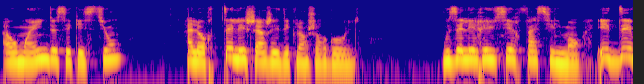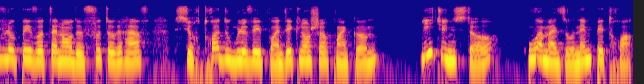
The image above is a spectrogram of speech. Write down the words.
à au moins une de ces questions, alors téléchargez Déclencheur Gold. Vous allez réussir facilement et développer vos talents de photographe sur www.déclencheur.com, l'iTunes Store ou Amazon MP3.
